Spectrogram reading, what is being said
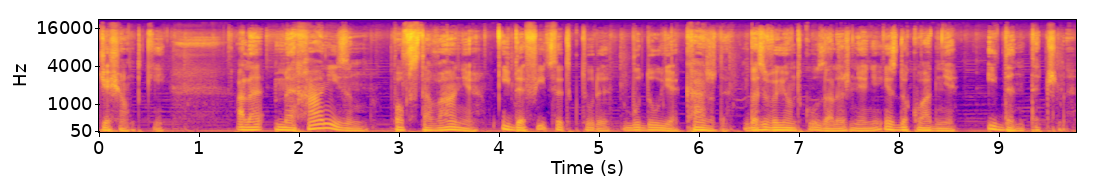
dziesiątki, ale mechanizm powstawania i deficyt, który buduje każde bez wyjątku uzależnienie, jest dokładnie identyczny.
